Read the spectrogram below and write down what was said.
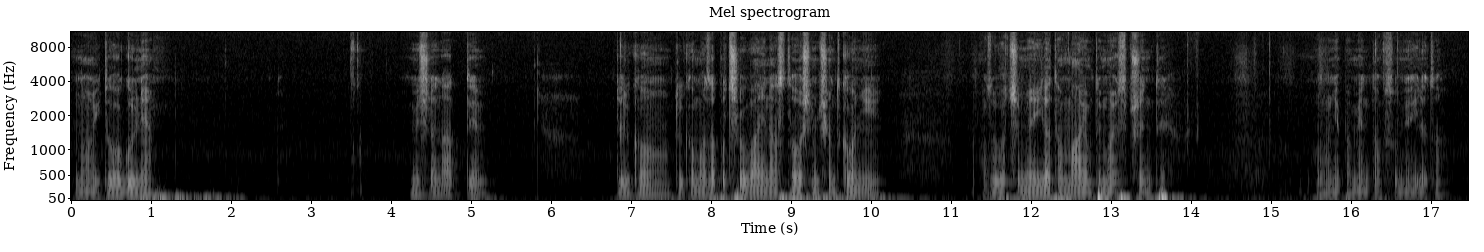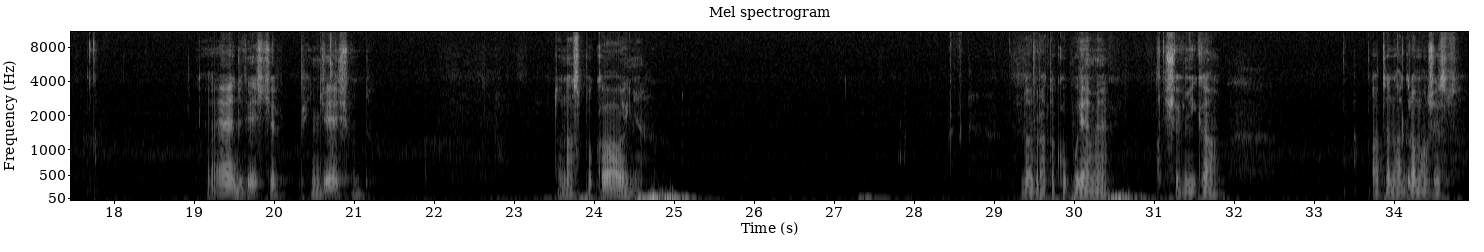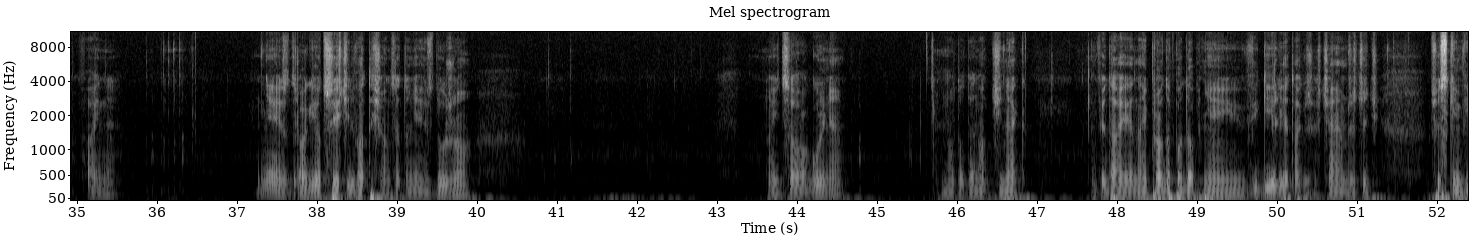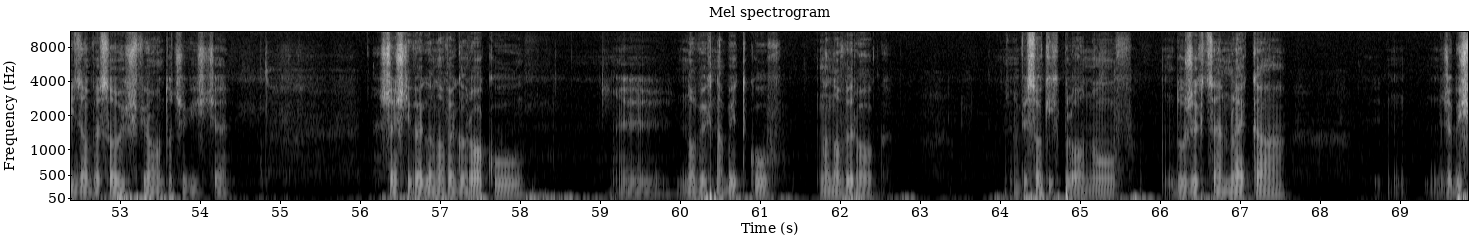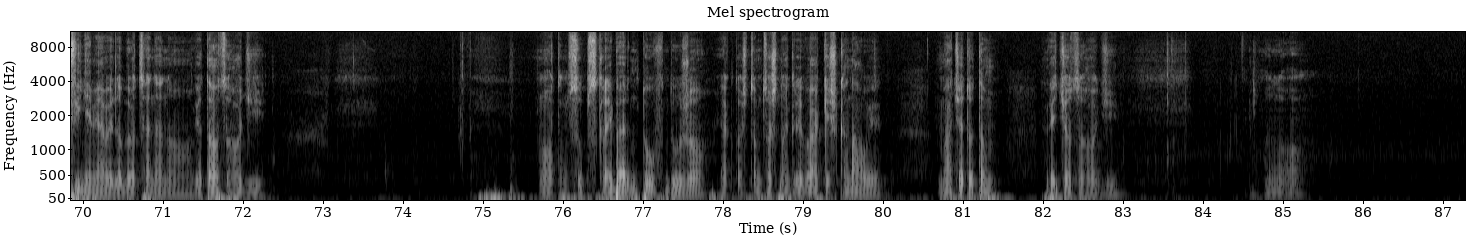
No i tu ogólnie myślę nad tym, tylko, tylko ma zapotrzebowanie na 180 koni. A Zobaczymy ile tam mają te moje sprzęty. No, nie pamiętam w sumie ile to. E, 250. To na spokojnie. Dobra, to kupujemy siewnika. A ten agromasz jest fajny. Nie jest drogi, o 32 tysiące to nie jest dużo. No i co ogólnie? No to ten odcinek wydaje najprawdopodobniej w Wigilię, także chciałem życzyć wszystkim widzom wesołych świąt, oczywiście szczęśliwego nowego roku, yy, nowych nabytków na nowy rok, wysokich plonów, dużych cen mleka, żeby świnie miały dobrą cenę, no wiecie o co chodzi. No tam subskryberntów dużo, jak ktoś tam coś nagrywa, jakieś kanały macie, to tam wiecie o co chodzi. No.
